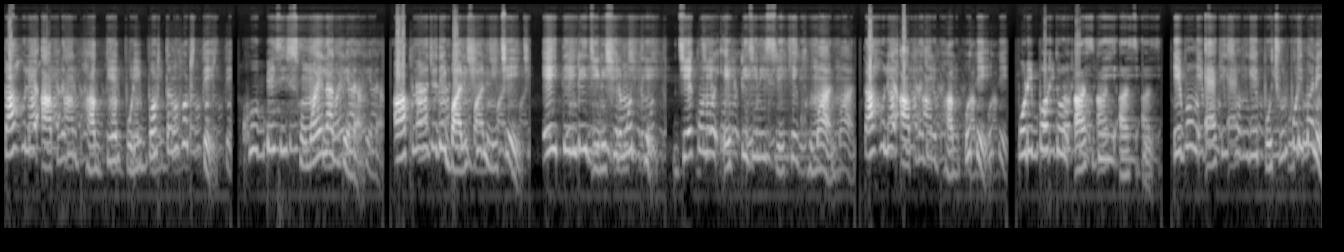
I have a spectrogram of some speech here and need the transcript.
তাহলে আপনাদের ভাগ্যের পরিবর্তন ঘটতে খুব বেশি সময় লাগবে না। আপনারা যদি বালিশের নিচে এই তিনটি জিনিসের মধ্যে যে কোনো একটি জিনিস রেখে ঘুমান তাহলে আপনাদের ভাগ্যতে পরিবর্তন আসবেই আসবে এবং একই সঙ্গে প্রচুর পরিমাণে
